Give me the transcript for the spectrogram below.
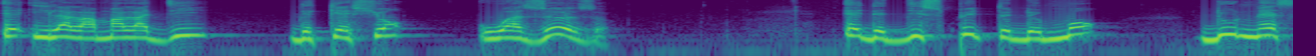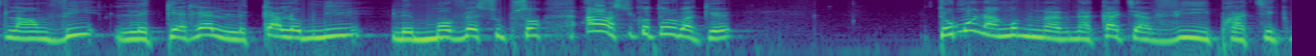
et il a la maladie des questions oiseuses et des disputes de mots d'où naissent l'envie, les querelles, les calomnies, les mauvais soupçons. Ah, si tout le monde a une vie pratique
